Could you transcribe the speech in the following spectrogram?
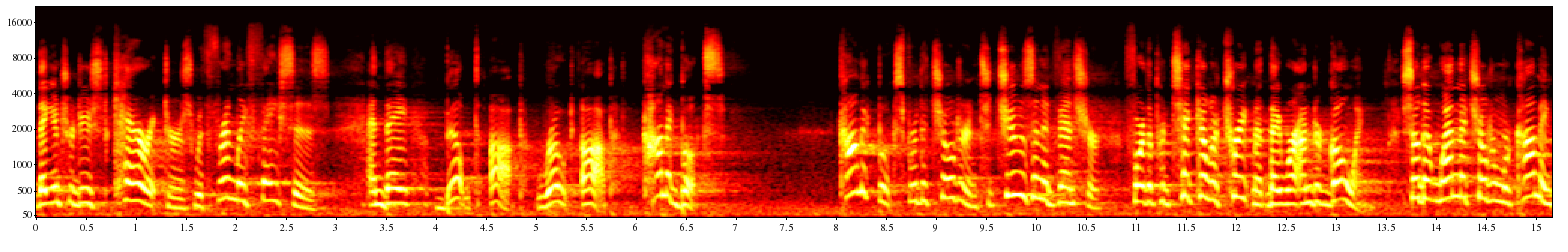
They introduced characters with friendly faces and they built up, wrote up comic books. Comic books for the children to choose an adventure for the particular treatment they were undergoing so that when the children were coming,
